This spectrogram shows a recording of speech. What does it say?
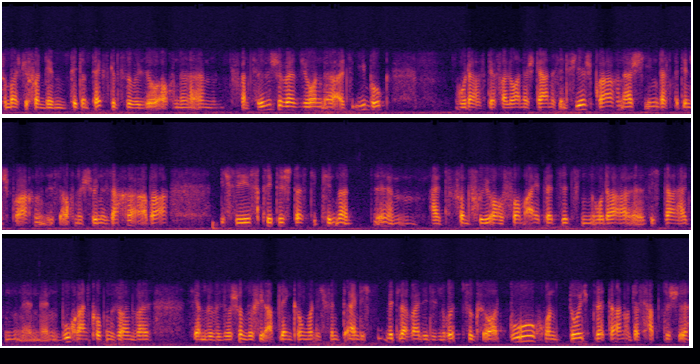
zum Beispiel von dem Pit und Text gibt es sowieso auch eine ähm, französische Version äh, als E-Book oder der verlorene Stern ist in vier Sprachen erschienen. Das mit den Sprachen ist auch eine schöne Sache, aber ich sehe es kritisch, dass die Kinder ähm, halt von früh auf vorm iPad sitzen oder äh, sich da halt ein, ein, ein, Buch angucken sollen, weil sie haben sowieso schon so viel Ablenkung und ich finde eigentlich mittlerweile diesen Rückzugsort Buch und Durchblättern und das Haptische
